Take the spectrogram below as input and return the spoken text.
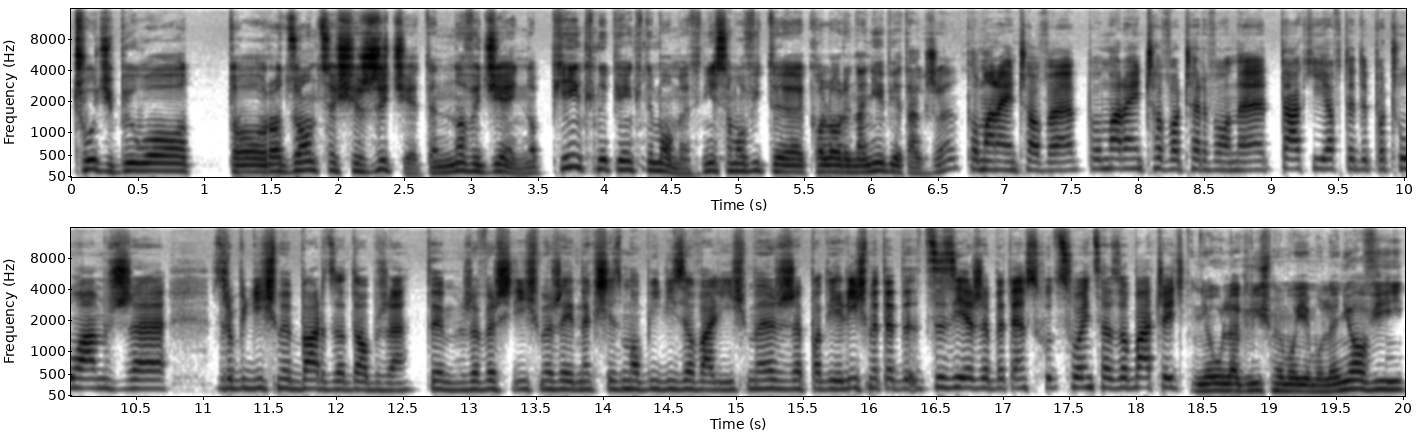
czuć było to rodzące się życie, ten nowy dzień. No piękny, piękny moment. Niesamowite kolory na niebie także. Pomarańczowe, pomarańczowo-czerwone. Tak, i ja wtedy poczułam, że zrobiliśmy bardzo dobrze tym, że wyszliśmy, że jednak się zmobilizowaliśmy, że podjęliśmy tę decyzję, żeby ten wschód słońca zobaczyć. Nie ulegliśmy mojemu leniowi,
